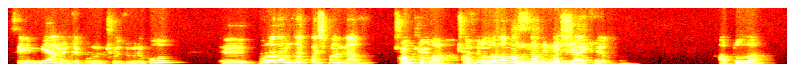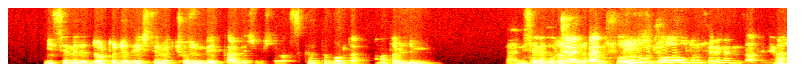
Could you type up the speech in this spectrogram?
Senin bir an önce bunun çözümünü bulup e, buradan uzaklaşman lazım. Çünkü Abdullah, çözüm Abdullah, bunun bulamazsan nedeni ne biliyor musun? gidiyorsun. Abdullah bir senede dört hoca değiştirmek çözüm değil kardeşim işte bak sıkıntı burada. Anlatabildim mi? Ben, Bir senede dört hocayı, hoca. ben sorunun Değiş- hoca olduğunu söylemedim zaten. Yani.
